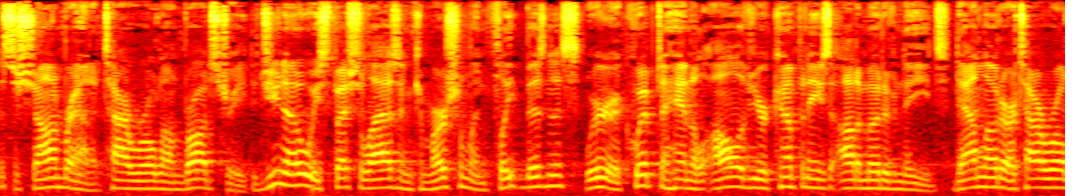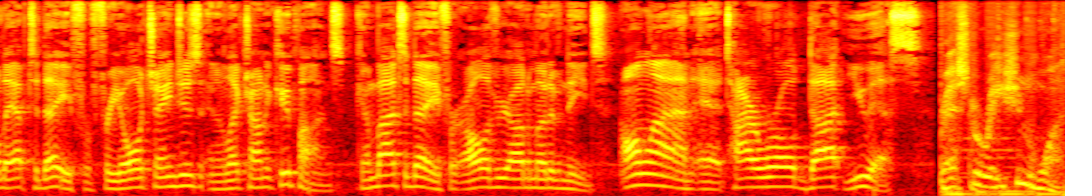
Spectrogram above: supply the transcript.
This is Sean Brown at Tire World on Broad Street. Did you know we specialize in commercial and fleet business? We're equipped to handle all of your company's automotive needs. Download our Tire World app today for free oil changes and electronic coupons. Come by today for all of your automotive needs. Online at tireworld.us. Restoration One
